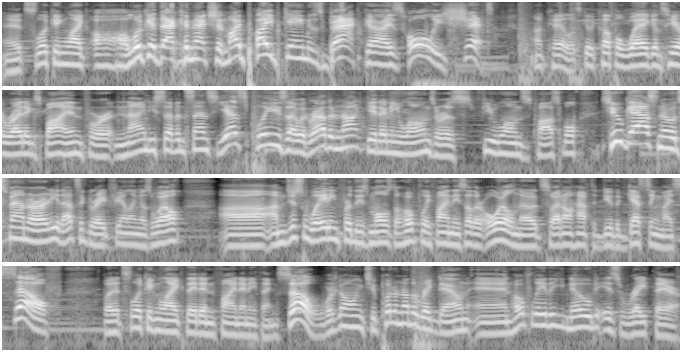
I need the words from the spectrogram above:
It's looking like... Oh, look at that connection. My pipe game is back, guys. Holy shit. Okay, let's get a couple wagons here. Writings buy in for 97 cents. Yes, please. I would rather not get any loans or as few loans as possible. Two gas nodes found already. That's a great feeling as well. Uh, I'm just waiting for these moles to hopefully find these other oil nodes so I don't have to do the guessing myself. But it's looking like they didn't find anything. So, we're going to put another rig down, and hopefully the node is right there.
